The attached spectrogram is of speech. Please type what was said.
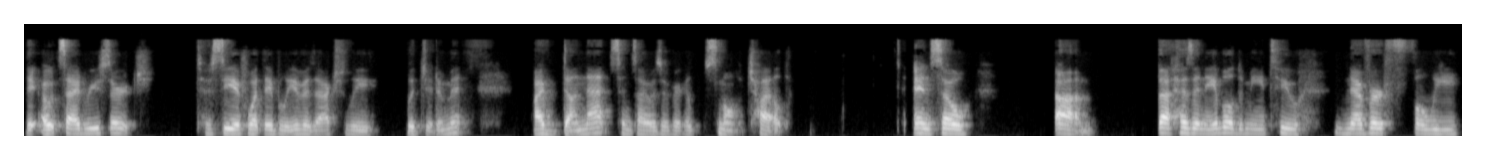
the outside research to see if what they believe is actually legitimate. I've done that since I was a very small child. And so um, that has enabled me to never fully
